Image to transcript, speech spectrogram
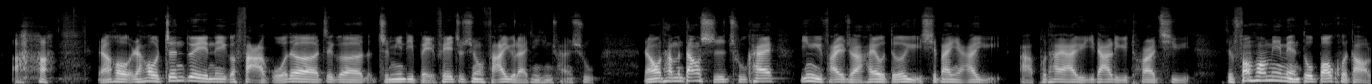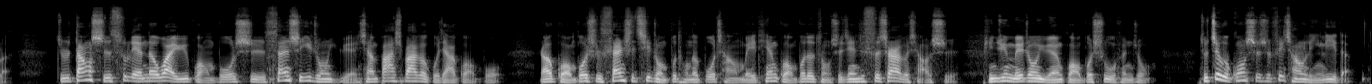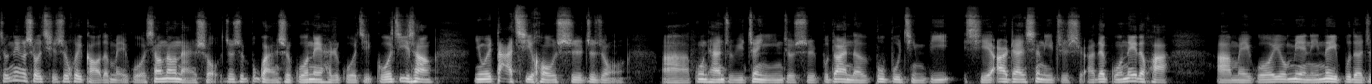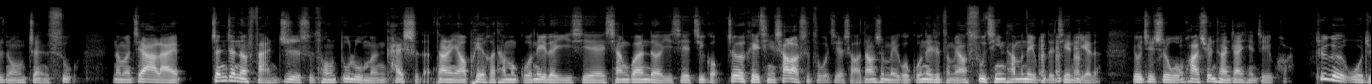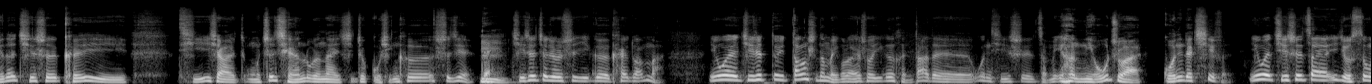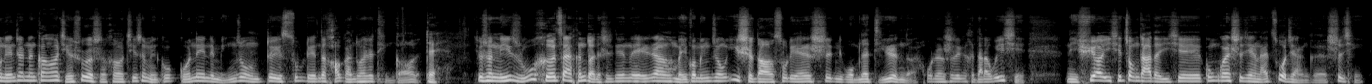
啊哈。然后然后针对那个法国的这个殖民地北非，就是用法语来进行传输。然后他们当时除开英语、法语之外，还有德语、西班牙语啊、葡萄牙语、意大利语、土耳其语，就方方面面都包括到了。就是当时苏联的外语广播是三十一种语言，向八十八个国家广播。然后广播是三十七种不同的波长，每天广播的总时间是四十二个小时，平均每种语言广播十五分钟。就这个公式是非常凌厉的。就那个时候，其实会搞得美国相当难受。就是不管是国内还是国际，国际上因为大气候是这种啊，共产主义阵营就是不断的步步紧逼，携二战胜利之势；而在国内的话，啊，美国又面临内部的这种整肃。那么接下来。真正的反制是从杜鲁门开始的，当然也要配合他们国内的一些相关的一些机构。这个可以请沙老师自我介绍。当时美国国内是怎么样肃清他们内部的间谍的，尤其是文化宣传战线这一块。这个我觉得其实可以提一下，我们之前录的那一期就古琴科事件。对，其实这就是一个开端吧。因为其实对当时的美国来说，一个很大的问题是怎么样扭转国内的气氛。因为其实，在一九四五年战争刚刚结束的时候，其实美国国内的民众对苏联的好感度还是挺高的。对。就是你如何在很短的时间内让美国民众意识到苏联是我们的敌人的，或者是一个很大的威胁？你需要一些重大的一些公关事件来做这样一个事情。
